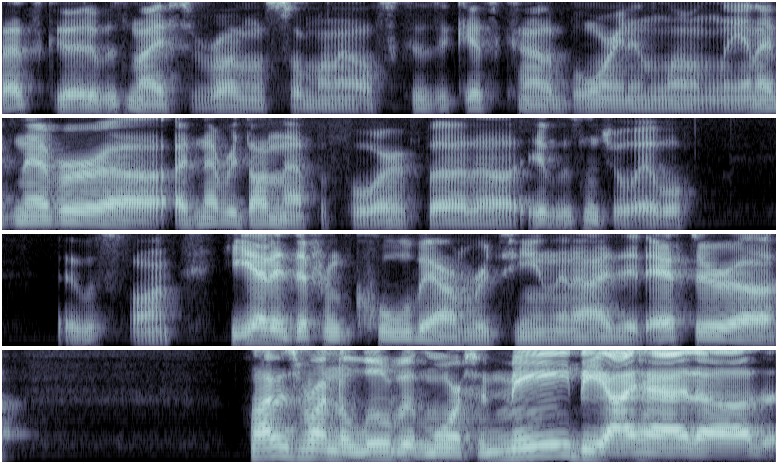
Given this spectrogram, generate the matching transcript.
that's good. It was nice to run with someone else because it gets kind of boring and lonely. And I've never, uh, I've never done that before, but uh, it was enjoyable. It was fun. He had a different cool down routine than I did. After uh, I was running a little bit more, so maybe I had a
